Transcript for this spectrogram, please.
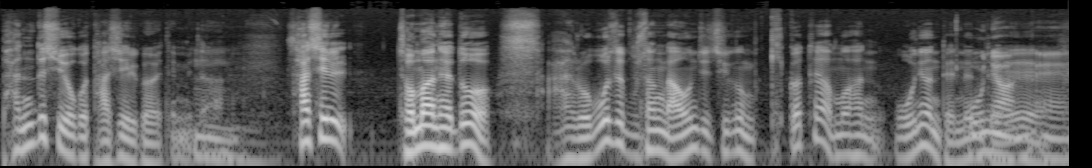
반드시 요거 다시 읽어야 됩니다. 음. 사실 저만 해도 아 로봇의 부상 나온 지 지금 기껏해야 뭐 한 5년 됐는데 5년. 네.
